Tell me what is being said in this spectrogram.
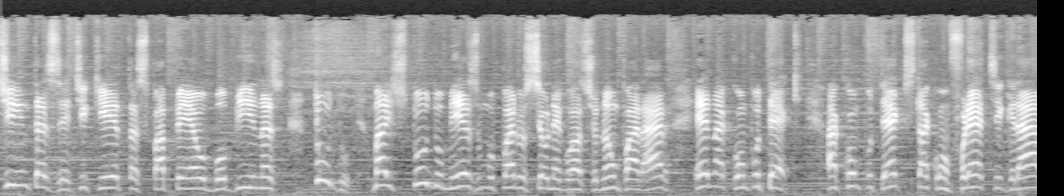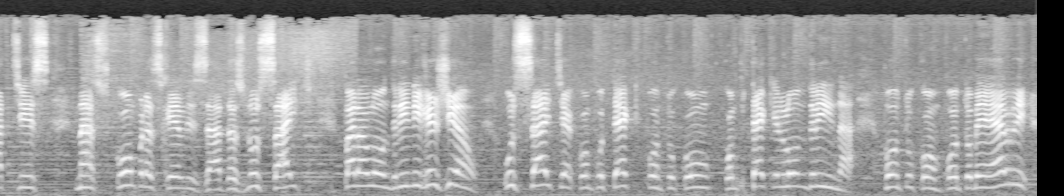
tintas, etiquetas, papel, bobinas, tudo, mas tudo mesmo para o seu negócio não parar é na Computec. A Computec está com frete grátis nas compras realizadas no site para Londrina e região. O site é computec.com, computeclondrina.com.br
